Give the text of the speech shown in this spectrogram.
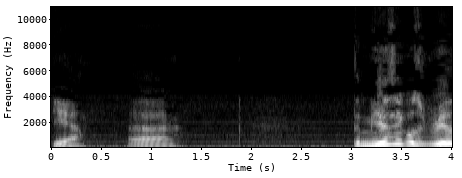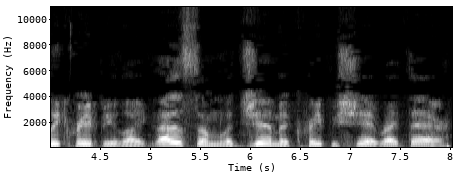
yeah, uh, the music was really creepy. Like, that is some legitimate creepy shit right there.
